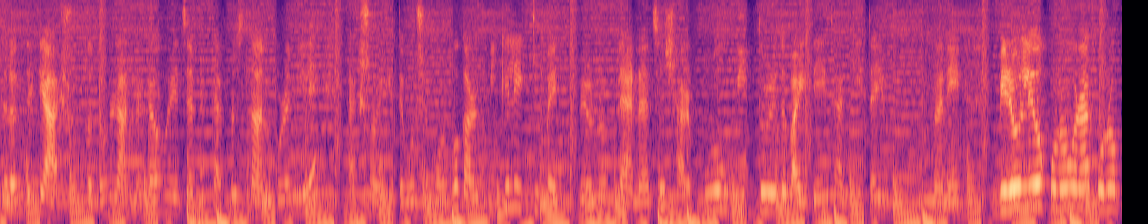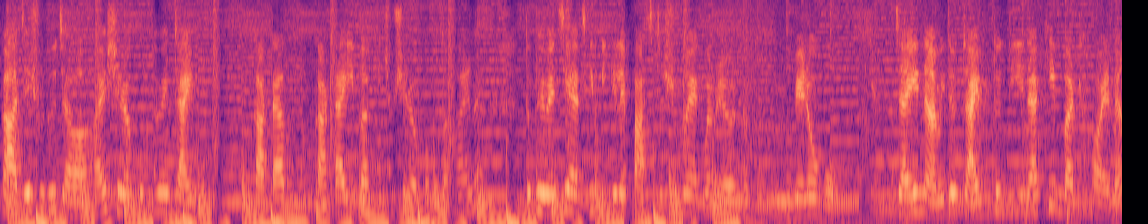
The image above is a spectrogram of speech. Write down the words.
স্যালন থেকে আসুক, ততক্ষণ রান্নাটাও হয়ে যাবে। তারপর স্নান করে নিলে একসঙ্গে খেতে বসে পড়ব। কারণ বিকেলে একটু বেরোনোর প্ল্যান আছে। সারা পুরো উইক ধরে তো বাড়িতেই থাকি, তাই মানে বেরোলেও কোনো না কোনো কাজে শুধু যাওয়া হয়। সেরকমভাবে টাইম কাটা কাটাই বা কিছু সেরকম তো হয় না। তো ভেবেছি আজকে বিকেলে পাঁচটার সময় একবার বেরোনো বেরোবো। জানি না, আমি তো টাইম তো দিয়ে রাখি বাট হয় না।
